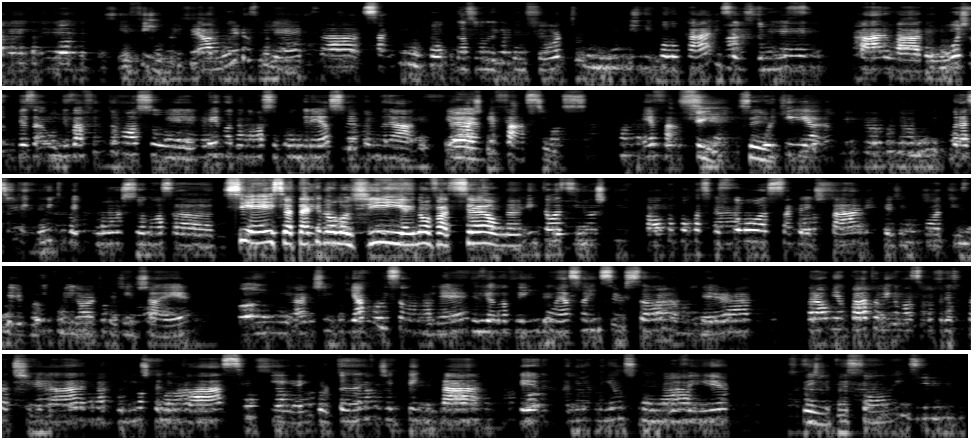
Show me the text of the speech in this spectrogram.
é, enfim, há muitas mulheres a saírem um pouco da zona de conforto e colocarem seus dons para o agro. Hoje, o desafio do nosso tema do nosso congresso é dobrar. Eu é. acho que é fácil isso. É fácil. Sim, sim. Porque o Brasil tem muito recurso, nossa. Ciência, tecnologia, inovação, né? Então, assim, eu acho que falta um pouco as pessoas acreditarem que a gente pode ser muito melhor do que a gente já é. E a, gente, e a Comissão de Mulheres, ela vem com essa inserção da mulher para aumentar também a nossa representatividade na política de classe, que é importante, a gente tem que estar, ter alinhamentos com o governo, as instituições. E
